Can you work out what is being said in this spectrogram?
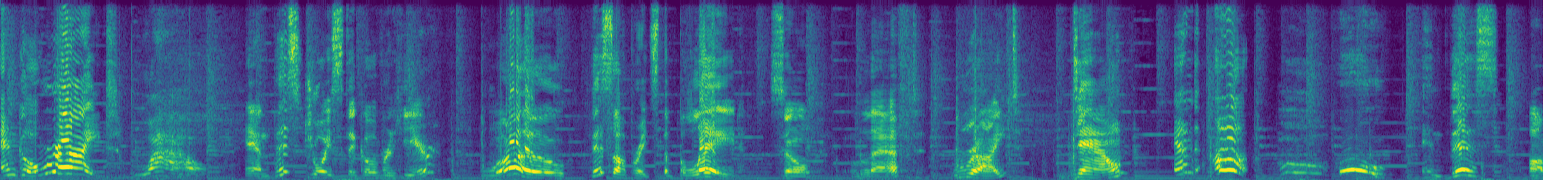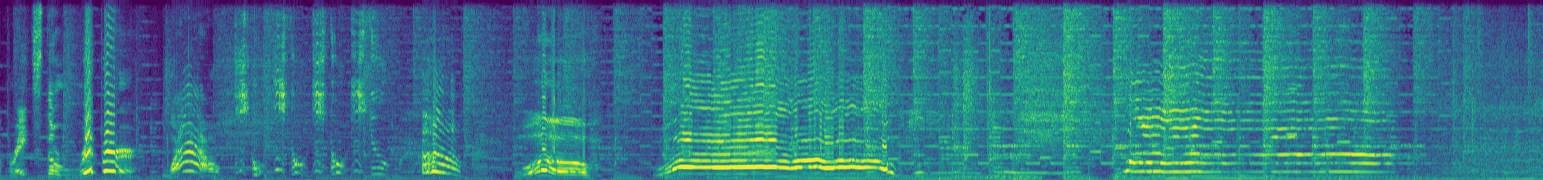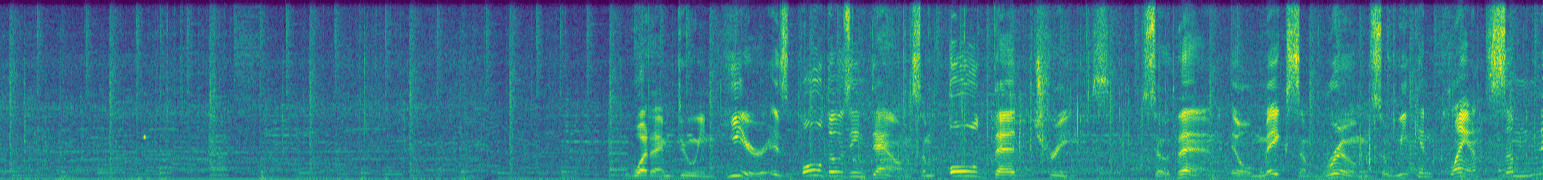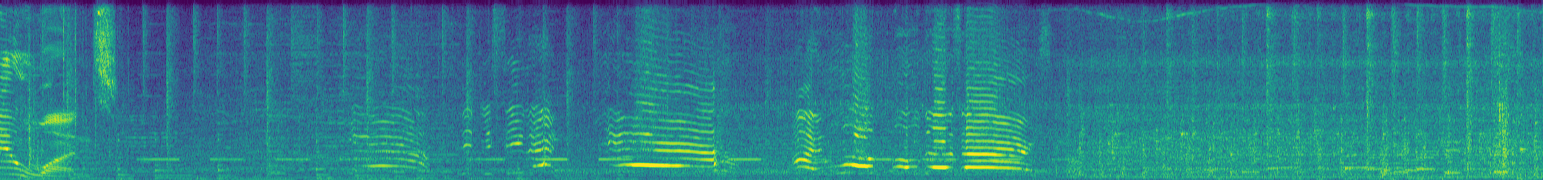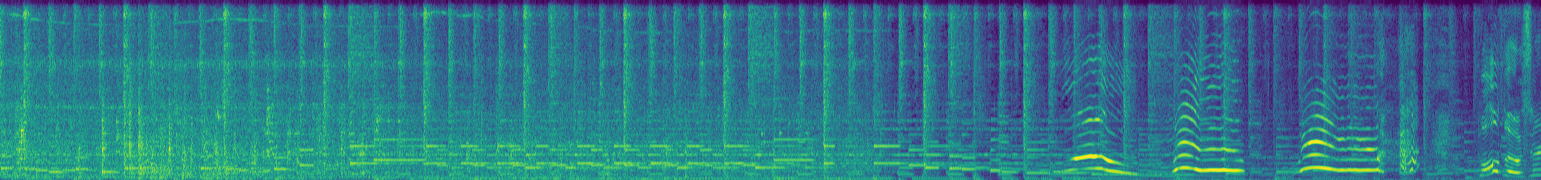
and go right! Wow! And this joystick over here, whoa! This operates the blade. So, left, right, down, and up! Ooh! And this operates the Ripper. Wow. Whoa. Whoa. Whoa. What I'm doing here is bulldozing down some old dead trees. So then it'll make some room so we can plant some new ones.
